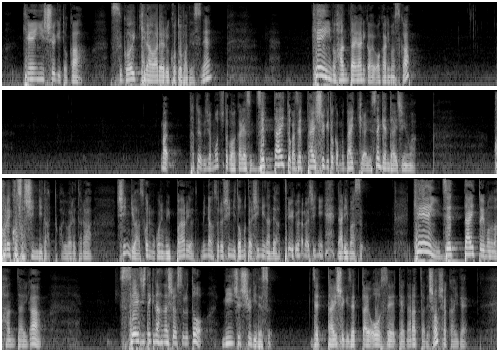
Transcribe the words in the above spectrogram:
権威主義とか、すごい嫌われる言葉ですね。権威の反対何かわかりますか？まあ、例えばじゃあもうちょっとわかりやすい。絶対とか絶対主義とかも大嫌いですね、現代人は。これこそ真理だとか言われたら、真理はあそこにもここにもいっぱいあるよ。みんながそれを真理と思ったら真理なんだよっていう話になります。権威、絶対というものの反対が、政治的な話をすると、民主主義です。絶対主義、絶対王政って習ったでしょ？社会で。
